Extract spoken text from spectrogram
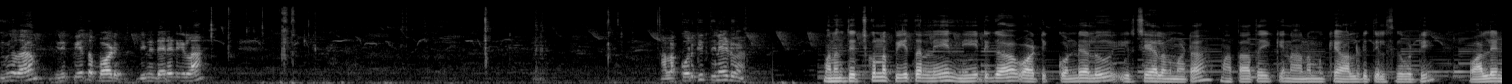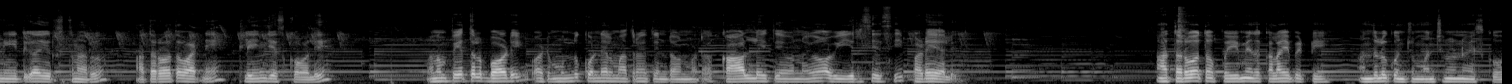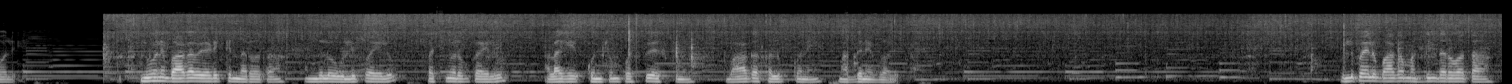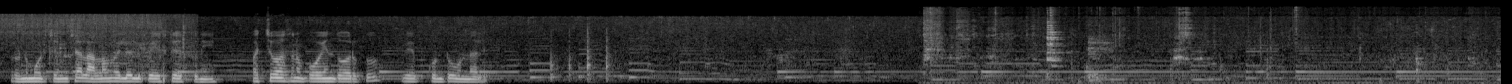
ఇది కదా? ఇది పీత బాడీ. దీన్ని డైరెక్ట్గా ఇలా అలా కొరికి తినేయడమే. మనం తెచ్చుకున్న పీతల్ని నీట్గా వాటి కొండలు ఇరిచేయాలన్నమాట. మా తాతయ్యకి నాన్నమ్మకి ఆల్రెడీ తెలుసు కాబట్టి వాళ్ళే నీట్గా ఇరుస్తున్నారు. ఆ తర్వాత వాటిని క్లీన్ చేసుకోవాలి. మనం పీతల బాడీ వాటి ముందు కొండలు మాత్రమే తింటాం అనమాట కాళ్ళు అయితే ఉన్నాయో అవి ఇరిసేసి పడేయాలి. ఆ తర్వాత పొయ్యి మీద కళాయి పెట్టి అందులో కొంచెం మంచి నూనె వేసుకోవాలి. నూనె బాగా వేడెక్కిన తర్వాత అందులో ఉల్లిపాయలు పచ్చిమిరపకాయలు అలాగే కొంచెం పసుపు వేసుకుని బాగా కలుపుకొని మగ్గనివ్వాలి. ఉల్లిపాయలు బాగా మగ్గిన తర్వాత రెండు మూడు చెంచాలు అల్లం వెల్లుల్లి పేస్ట్ వేసుకుని పచ్చివాసన పోయేంత వరకు వేపుకుంటూ ఉండాలి.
